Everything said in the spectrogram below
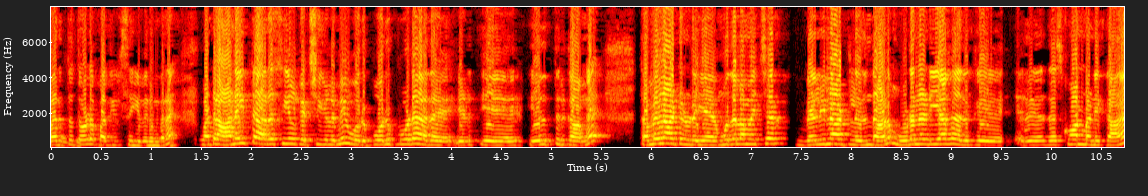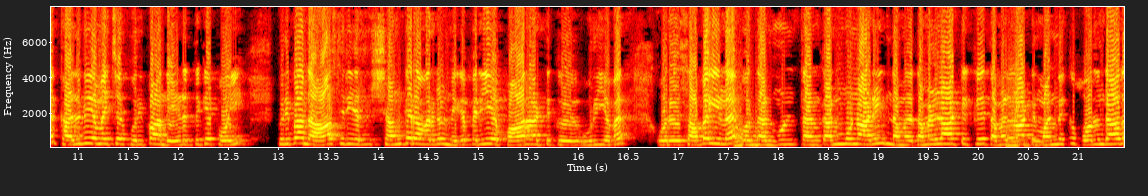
வருத்தத்தோட பதிவு செய்ய விரும்புறேன். மற்ற அனைத்து அரசியல் கட்சிகளுமே ஒரு பொறுப்போட அதை எடுத்து எதிர்த்திருக்காங்க தமிழ்நாட்டினுடைய முதலமைச்சர் வெளிநாட்டில் இருந்தாலும் உடனடியாக அதுக்கு ரெஸ்பாண்ட் பண்ணிருக்காங்க. கல்வி அமைச்சர் குறிப்பா அந்த இடத்துக்கே போய் குறிப்பா அந்த ஆசிரியர் சங்கர் அவர்கள் மிகப்பெரிய பாராட்டுக்கு உரியவர். ஒரு சபையில ஒரு தன் முன் தன் கண் முன்னாடி நம்ம தமிழ்நாட்டுக்கு தமிழ்நாட்டு மண்ணுக்கு பொருந்தாத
